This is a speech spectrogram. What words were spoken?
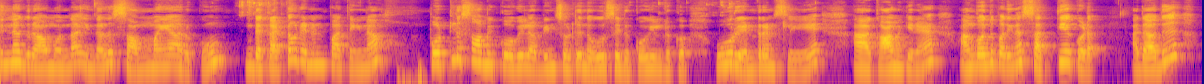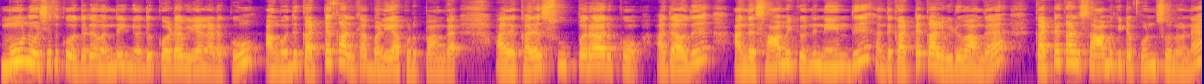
சின்ன கிராமம் தான். இருந்தாலும் செம்மையாக இருக்கும். இந்த கட் அவுட் என்னென்னு பார்த்தீங்கன்னா பொட்லுசாமி கோவில் அப்படின்னு சொல்லிட்டு இந்த ஊர் சைடு கோயில் இருக்கும். ஊர் என்ட்ரன்ஸ்லேயே காமிக்கிறேன். அங்கே வந்து பார்த்திங்கன்னா சத்தியக்கொடை அதாவது மூணு வருஷத்துக்கு ஒரு தடவை வந்து இங்கே வந்து கொடை விழா நடக்கும். அங்கே வந்து கட்டைக்கால் தான் பலியாக கொடுப்பாங்க. அது கதை சூப்பராக இருக்கும். அதாவது அந்த சாமிக்கு வந்து நேர்ந்து அந்த கட்டைக்கால் விடுவாங்க. கட்டைக்கால் சாமிக்கிட்ட போன்னு சொன்னோன்னே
